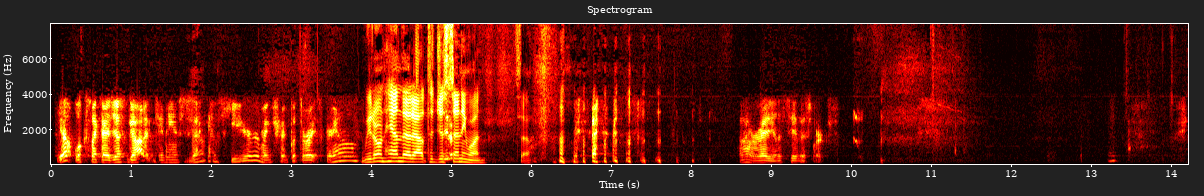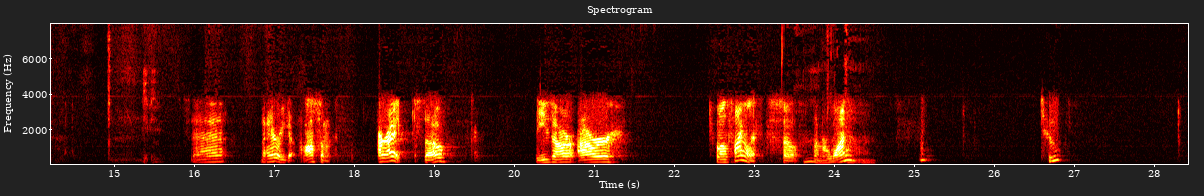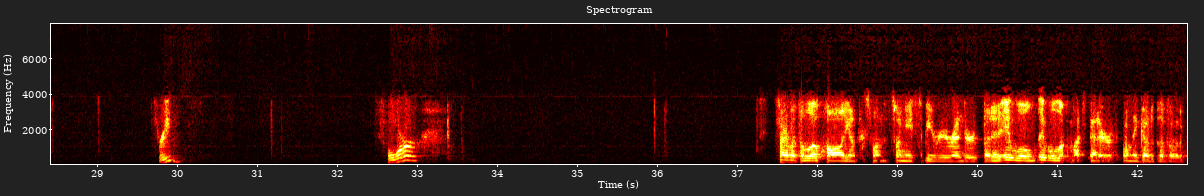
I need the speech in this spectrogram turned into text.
Yeah, looks like I just got it. Give me a second here. Make sure I put the right screen on. We don't hand that out to just anyone. So, Alrighty, let's see if this works. That, there we go. Awesome. All right, so these are our 12 finalists. So oh, number one, two, three, four. Sorry about the low quality on this one. This one needs to be re-rendered, but it, it will it will look much better when they go to the vote.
